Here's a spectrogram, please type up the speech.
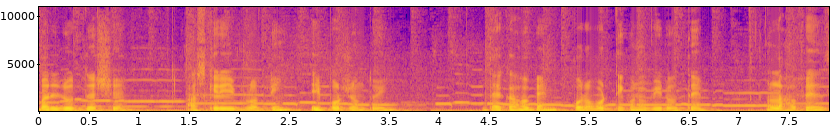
বাড়ির উদ্দেশ্যে। আজকের এই ব্লগটি এই পর্যন্তই। দেখা হবে পরবর্তী কোনো ভিডিওতে। আল্লাহ হাফেজ।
